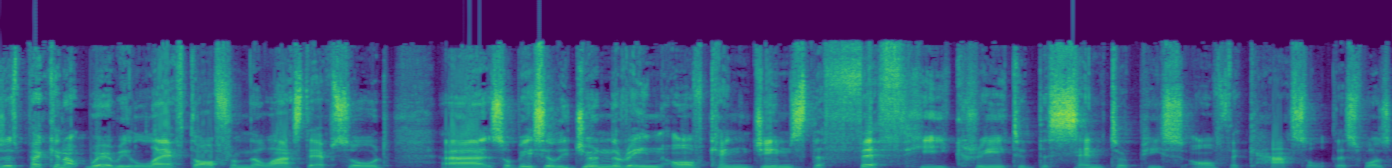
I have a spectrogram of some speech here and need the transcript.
Just picking up where we left off from the last episode. Uh, so, basically, during the reign of King James V, he created the centrepiece of the castle. This was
